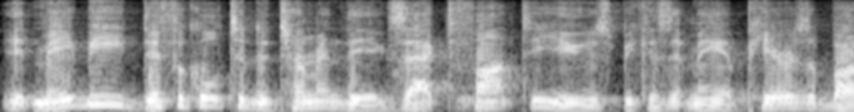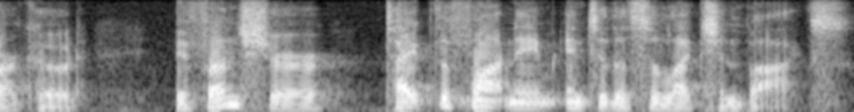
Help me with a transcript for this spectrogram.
It may be difficult to determine the exact font to use because it may appear as a barcode. If unsure, type the font name into the selection box.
